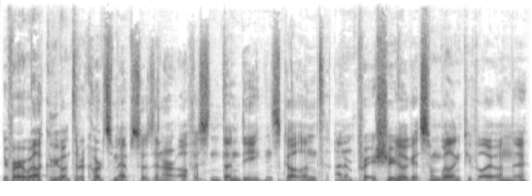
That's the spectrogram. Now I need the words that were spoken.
you're very welcome if you want to record some episodes in our office in Dundee, in Scotland. And I'm pretty sure you'll get some willing people out on the,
